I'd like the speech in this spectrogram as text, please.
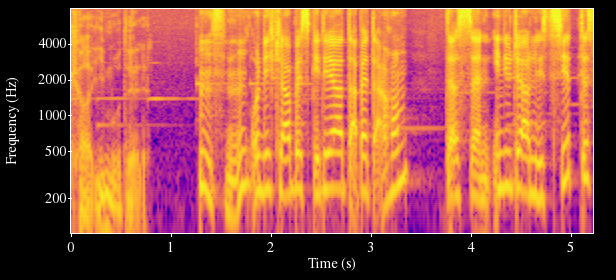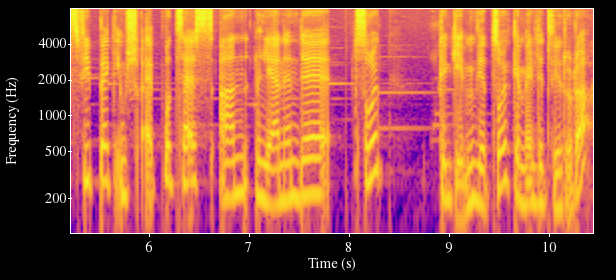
KI-Modell. Mhm. Und ich glaube, es geht ja dabei darum, dass ein individualisiertes Feedback im Schreibprozess an Lernende zurückgegeben wird, zurückgemeldet wird, oder?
